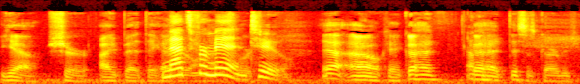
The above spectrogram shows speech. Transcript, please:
Yeah, sure. I bet they had And that's for men, shorts. too. Yeah, oh, okay. Go ahead. Go ahead. This is garbage.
